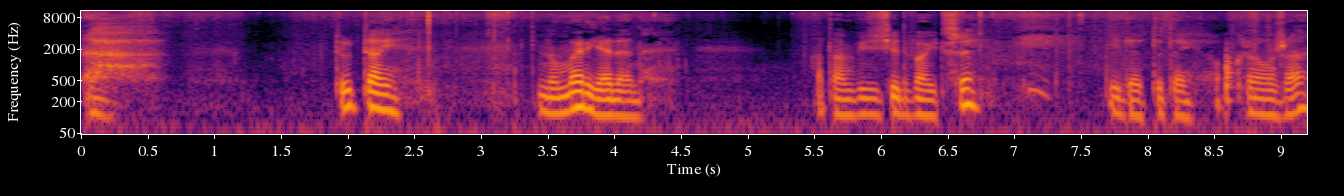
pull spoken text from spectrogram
Ach. Tutaj numer jeden. A tam widzicie dwa i trzy. Idę tutaj, okrążę.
